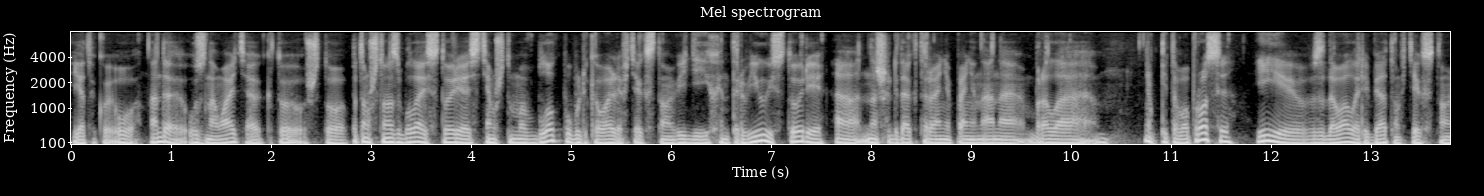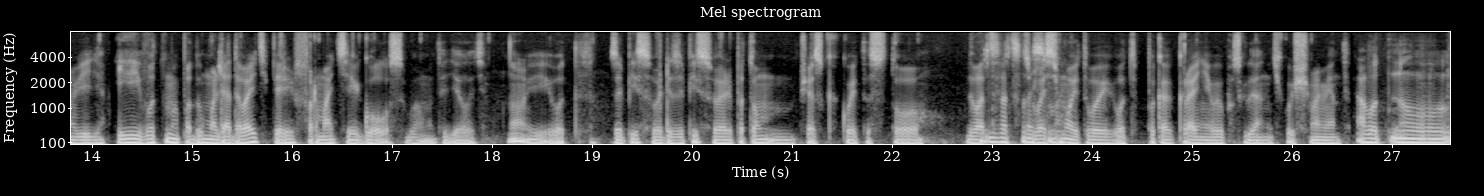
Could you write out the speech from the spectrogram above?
Я такой, о, надо узнавать, а кто что. Потому что у нас была история с тем, что мы в блог публиковали в текстовом виде их интервью, истории. А наша редактор Аня Панина, она брала ну, какие-то вопросы и задавала ребятам в текстовом виде. И вот мы подумали, а давай теперь в формате голоса будем это делать. Ну и вот записывали, записывали, потом сейчас какой-то 100 28 твой, вот пока крайний выпуск, да, на текущий момент. А вот, ну,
